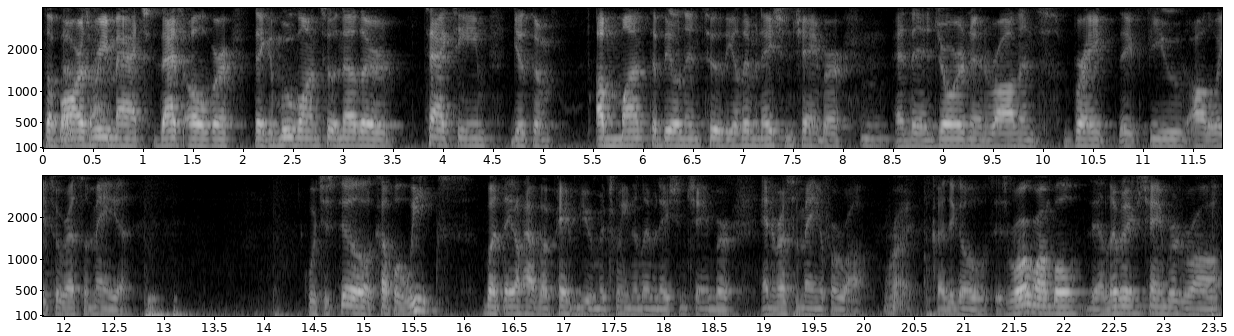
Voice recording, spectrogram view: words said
the bar's that. rematch. That's over. They can move on to another tag team. Gives them a month to build into the elimination chamber, Mhm. and then Jordan and Rollins break. They feud all the way to WrestleMania, which is still a couple weeks. But they don't have a pay per view in between Elimination Chamber and WrestleMania for Raw. right. Because it goes, it's Royal Rumble, the Elimination Chamber is Raw,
